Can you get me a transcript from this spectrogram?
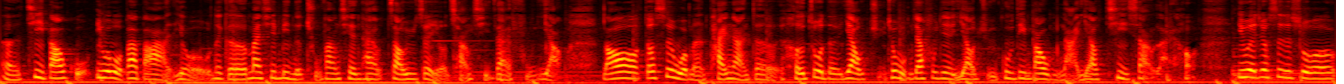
呃寄包裹，因为我爸爸有那个慢性病的处方签，他有躁郁症，有长期在服药，然后都是我们台南的合作的药局，就我们家附近的药局固定帮我们拿药寄上来哈，因为就是说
